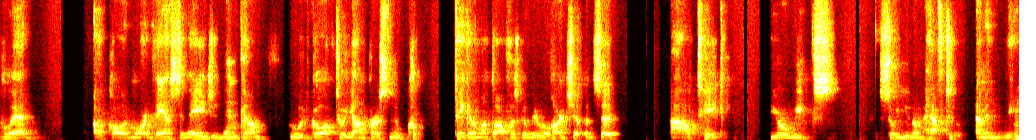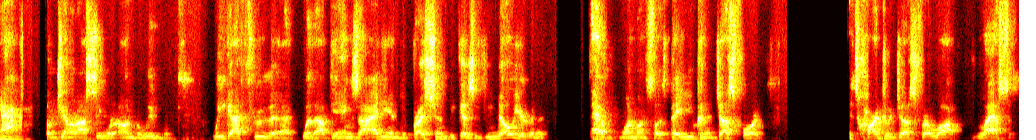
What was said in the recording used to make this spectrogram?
who had, I'll call it more advanced in age and income, who would go up to a young person who taking a month off was going to be a real hardship and said, I'll take your weeks so you don't have to. I mean, the mm-hmm. acts of generosity were unbelievable we got through that without the anxiety and depression because if you know you're going to have one month's less pay, you can adjust for it. It's hard to adjust for a lot less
